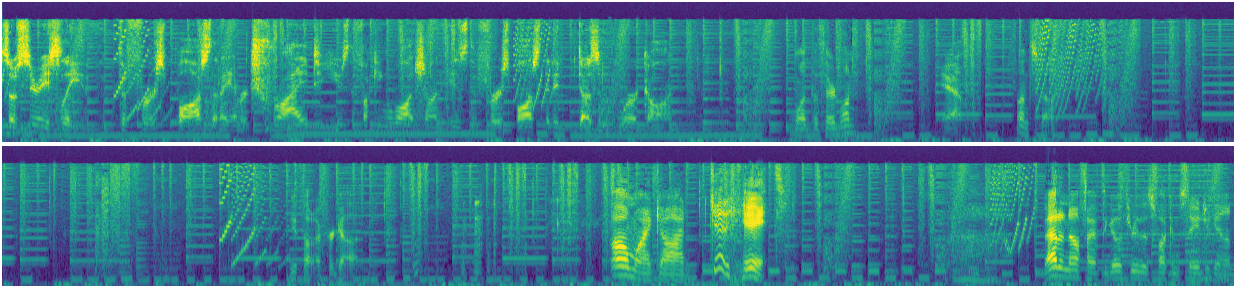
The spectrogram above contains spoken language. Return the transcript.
So seriously, the first boss that I ever tried to use the fucking watch on is the first boss that it doesn't work on. What, the third one? Yeah. Fun stuff. You thought I forgot. oh my god. Get hit! Bad enough I have to go through this fucking stage again.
